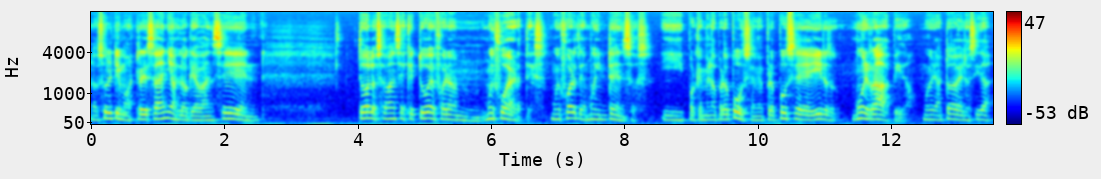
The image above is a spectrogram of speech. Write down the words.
los últimos tres años lo que avancé en todos los avances que tuve fueron muy fuertes, muy fuertes, muy intensos. Y porque me lo propuse, me propuse ir muy rápido, muy a toda velocidad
